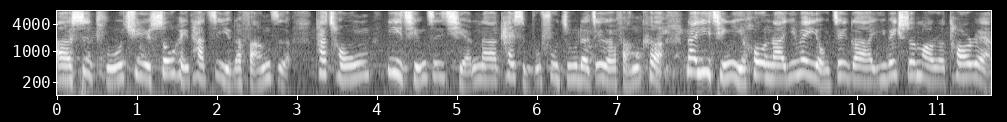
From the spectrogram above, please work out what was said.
呃，试图去收回他自己的房子。他从疫情之前呢开始不付租的这个房客，那疫情以后呢，因为有这个 eviction moratorium，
